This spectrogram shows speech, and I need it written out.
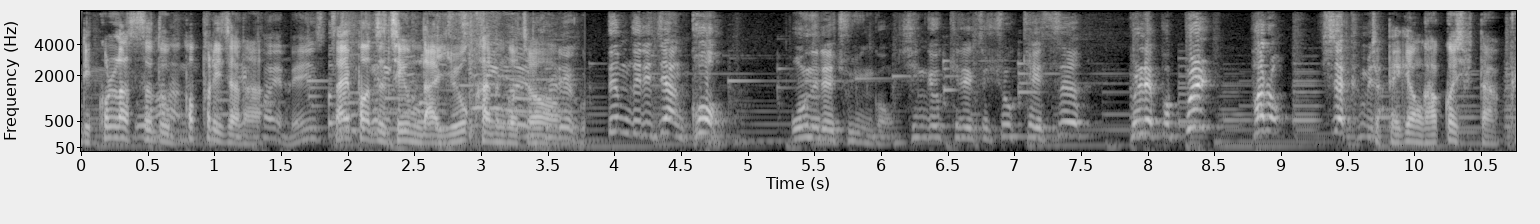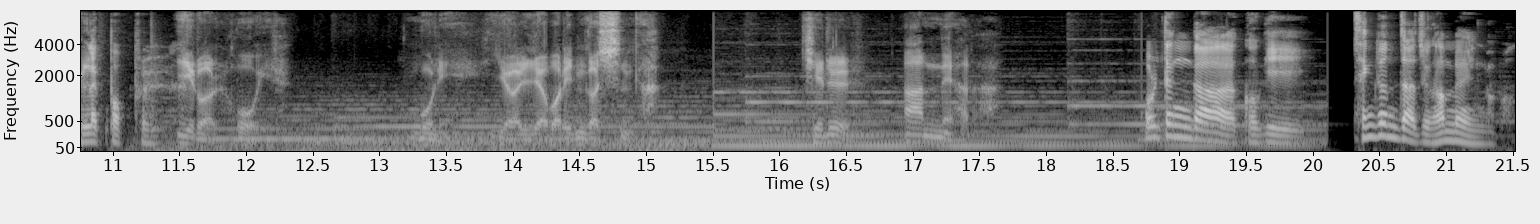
리콜라스도 퍼플이잖아. 사이퍼즈 지금 나 유혹하는 거죠. 뜸들이지 않고 오늘의 주인공 신규 캐릭터 쇼케이스 블랙 퍼플 바로 시작합니다. 저 배경 갖고 싶다. 블랙 퍼플. 1월 5일 문이 열려버린 것인가 길을 안내하라 홀든가 거기 생존자 중 한 명인가 봐.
